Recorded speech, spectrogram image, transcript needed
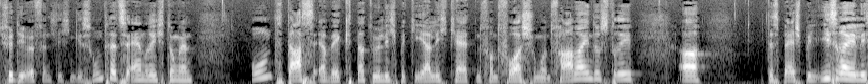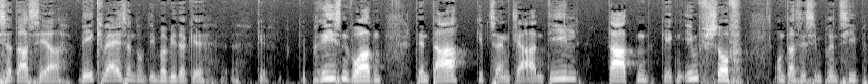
für die öffentlichen Gesundheitseinrichtungen. Und das erweckt natürlich Begehrlichkeiten von Forschung und Pharmaindustrie. Das Beispiel Israel ist ja da sehr wegweisend und immer wieder ge, ge, gepriesen worden, denn da gibt es einen klaren Deal, Daten gegen Impfstoff und das ist im Prinzip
